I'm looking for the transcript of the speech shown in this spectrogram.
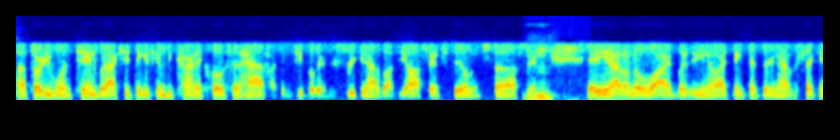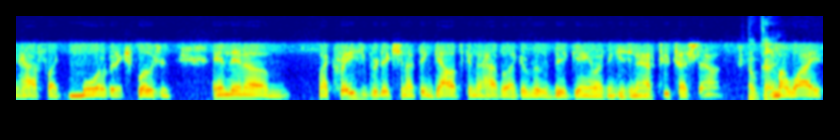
uh, 31-10, but I actually think it's going to be kind of close at half. I think people are going to be freaking out about the offense still and stuff. And, Mm-hmm. and you know, I don't know why, but you know, I think that they're going to have a second half like more of an explosion. And then um, my crazy prediction, I think Gallup's going to have like a really big game. I think he's going to have two touchdowns. Okay. And my wife,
